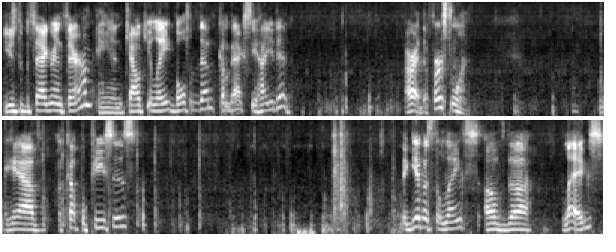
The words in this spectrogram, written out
Use the Pythagorean theorem and calculate both of them. Come back, see how you did. All right, the first one. We have a couple pieces. They give us the lengths of the legs.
